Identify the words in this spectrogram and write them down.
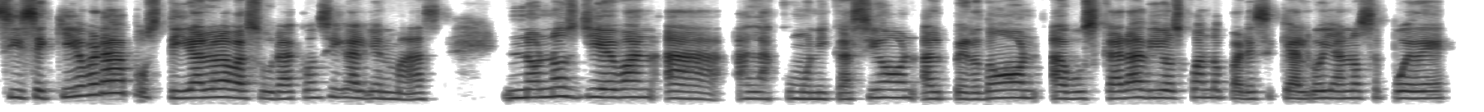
si se quiebra, pues tíralo a la basura, consiga a alguien más. No nos llevan a, la comunicación, al perdón, a buscar a Dios cuando parece que algo ya no se puede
